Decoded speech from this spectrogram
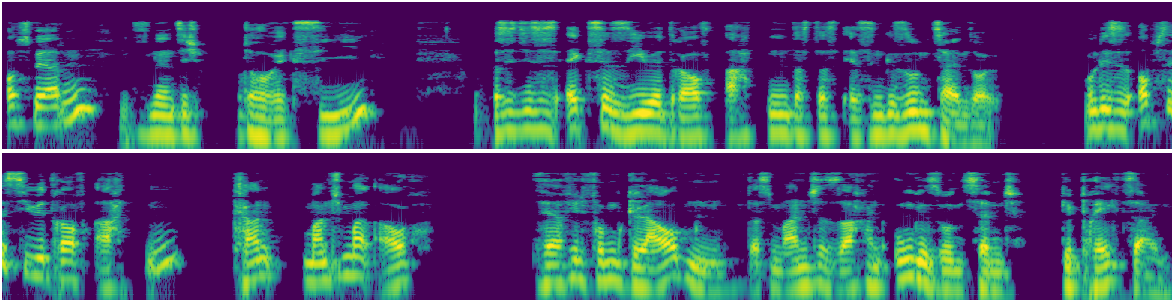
auswerten. Das nennt sich Orthorexie. Und das ist dieses exzessive drauf achten, dass das Essen gesund sein soll. Und dieses obsessive drauf achten kann manchmal auch sehr viel vom Glauben, dass manche Sachen ungesund sind, geprägt sein.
